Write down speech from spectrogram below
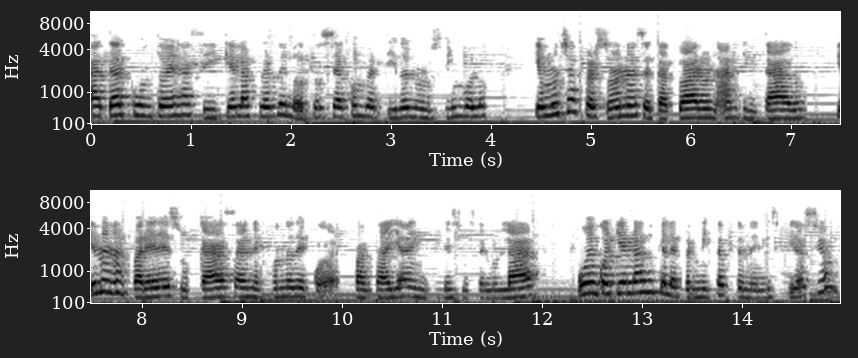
A tal punto es así que la flor de loto se ha convertido en un símbolo que muchas personas se tatuaron, han pintado, tienen en las paredes de su casa, en el fondo de pantalla de su celular o en cualquier lado que le permita obtener inspiración.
